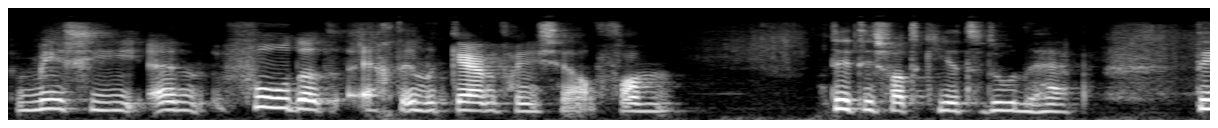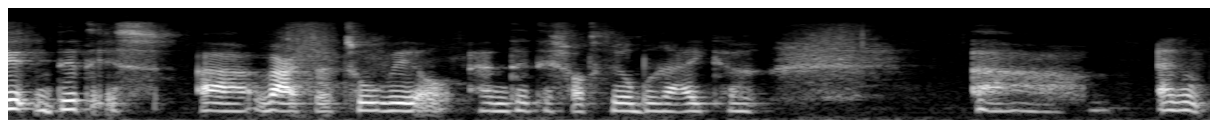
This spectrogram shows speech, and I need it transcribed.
missie. En voel dat echt in de kern van jezelf. Van dit is wat ik hier te doen heb. Dit, dit is uh, waar ik naartoe wil. En dit is wat ik wil bereiken. Uh, en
